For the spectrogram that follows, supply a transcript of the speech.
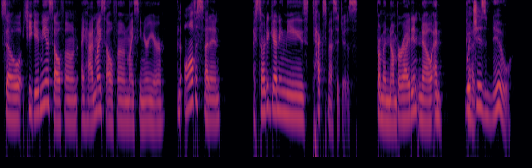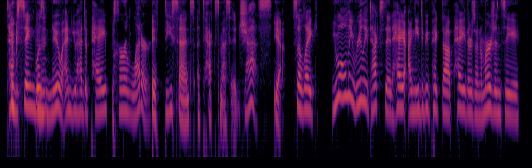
So he gave me a cell phone. I had my cell phone my senior year. And all of a sudden, I started getting these text messages from a number I didn't know and Which is new. Texting was Mhm. new and you had to pay per letter. 50 cents a text message. Yes. Yeah. So, like, you only really texted, hey, I need to be picked up. Hey, there's an emergency.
